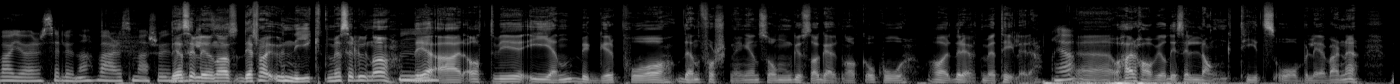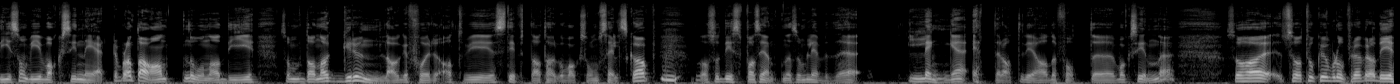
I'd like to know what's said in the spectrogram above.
hva gjør Celuna? Hva er det som er så unikt? Det, Seluna, det som er unikt med Celuna, mm. det er at vi igjen bygger på den forskningen som Gustav Gaudnok og co. har drevet med tidligere. Eh, og her har vi jo disse langtidsoverleverne. De som vi vaksinerte, bl.a. noen av de som danna grunnlaget for at at vi stifta Targovac som selskap. Mm. Altså disse pasientene som levde lenge etter at de hadde fått uh, vaksinene. Så, så, tok vi blodprøver av de.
